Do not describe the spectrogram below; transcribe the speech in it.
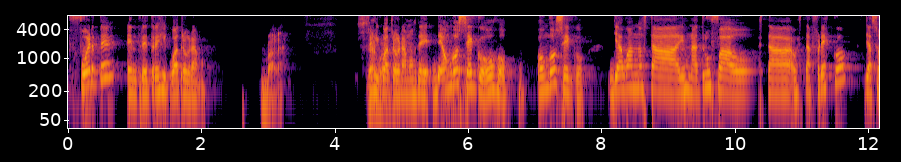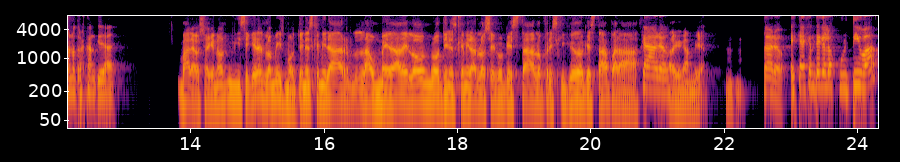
fuerte, entre 3 y 4 gramos. Vale. 3 y 4 gramos de, de, hongo seco, ojo, hongo seco. Ya cuando está, es una trufa o está, o está fresco, ya son otras cantidades. Vale, o sea que no, ni siquiera es lo mismo. Tienes que mirar la humedad del hongo, tienes que mirar lo seco que está, lo fresquito que está para, claro. para que cambie. Claro, es que hay gente que los cultiva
